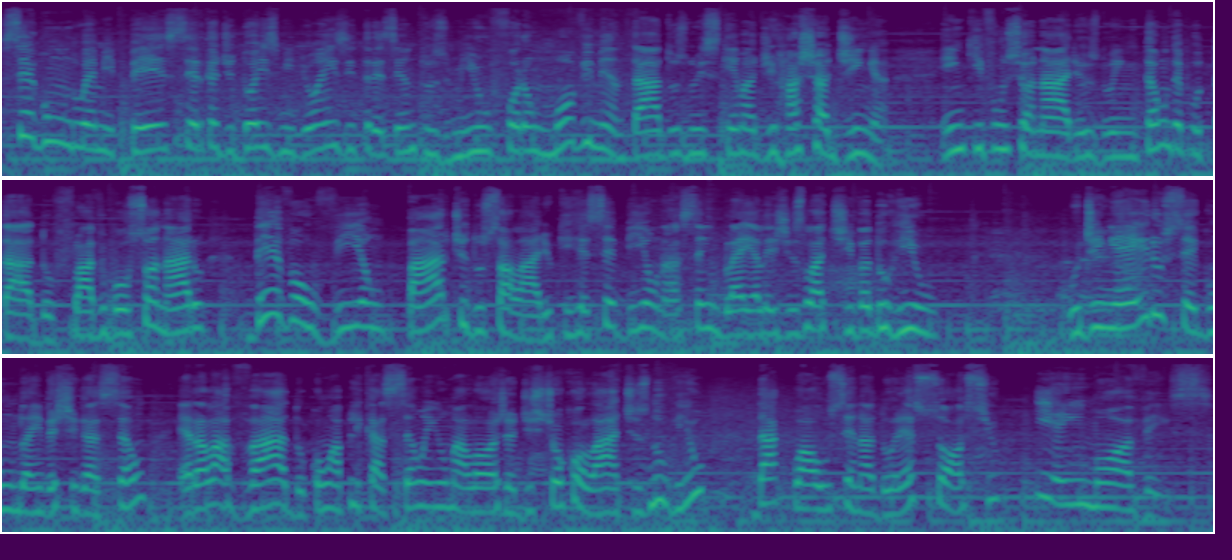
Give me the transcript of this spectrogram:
Segundo o MP, cerca de 2 milhões e 300 mil foram movimentados no esquema de rachadinha, em que funcionários do então deputado Flávio Bolsonaro devolviam parte do salário que recebiam na Assembleia Legislativa do Rio. O dinheiro, segundo a investigação, era lavado com aplicação em uma loja de chocolates no Rio, da qual o senador é sócio, e em imóveis.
